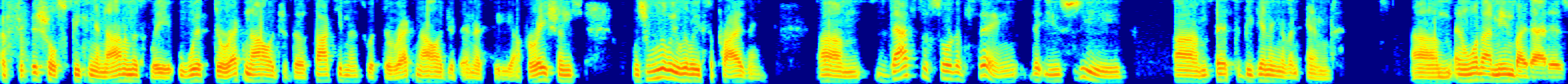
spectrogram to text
officials speaking anonymously with direct knowledge of those documents, with direct knowledge of NSC operations, was really, really surprising. Um, that's the sort of thing that you see um, at the beginning of an end. Um, and what I mean by that is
